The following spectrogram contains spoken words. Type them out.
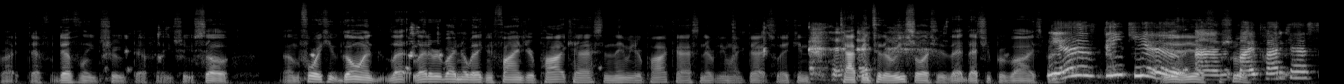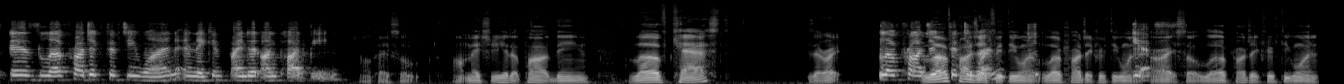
Right. Def- definitely true. Definitely true. So, um, before we keep going, let let everybody know where they can find your podcast and the name of your podcast and everything like that, so they can tap into the resources that, that you provide. Yes, thank you. Yeah, yeah, um, sure. My podcast is Love Project Fifty One, and they can find it on Podbean. Okay, so I'll make sure you hit up Podbean. Love Cast, is that right? Love Project. Love 51. Project Fifty One. Love Project Fifty One. Yes. All right, so Love Project Fifty One.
